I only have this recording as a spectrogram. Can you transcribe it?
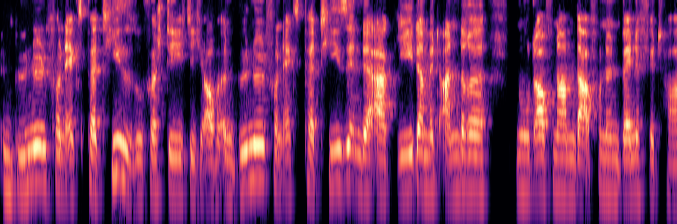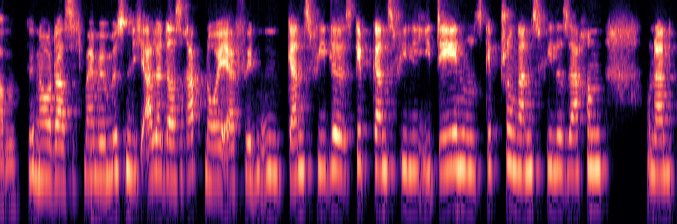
ein Bündel von Expertise, so verstehe ich dich auch, ein Bündel von Expertise in der AG, damit andere Notaufnahmen davon einen Benefit haben. Genau das. Ich meine, wir müssen nicht alle das Rad neu erfinden. Ganz viele, es gibt ganz viele Ideen und es gibt schon ganz viele Sachen. Und dann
